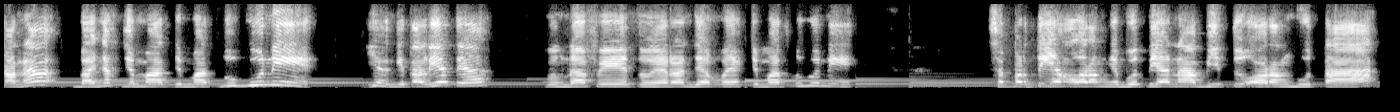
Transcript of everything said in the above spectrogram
Karena banyak jemaat-jemaat lugu nih yang kita lihat ya, Bung David, Bung Heran, banyak jemaat lugu nih. Seperti yang orang nyebut dia nabi itu orang buta,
